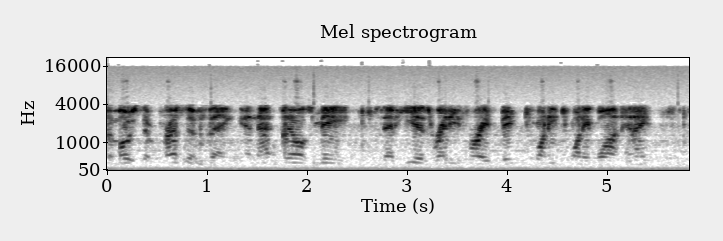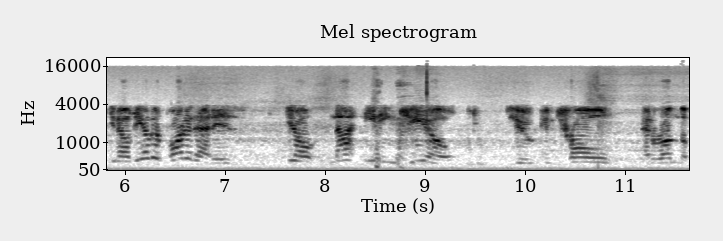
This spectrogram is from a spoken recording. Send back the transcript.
the most impressive thing, and that tells me that he is ready for a big 2021. And I, you know, the other part of that is, you know, not needing Geo to control and run the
